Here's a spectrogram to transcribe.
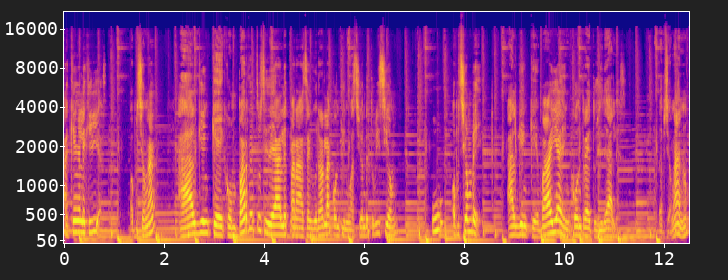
¿a quién elegirías? Opción A, a alguien que comparte tus ideales para asegurar la continuación de tu visión. U opción B, alguien que vaya en contra de tus ideales. La opción A, ¿no?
